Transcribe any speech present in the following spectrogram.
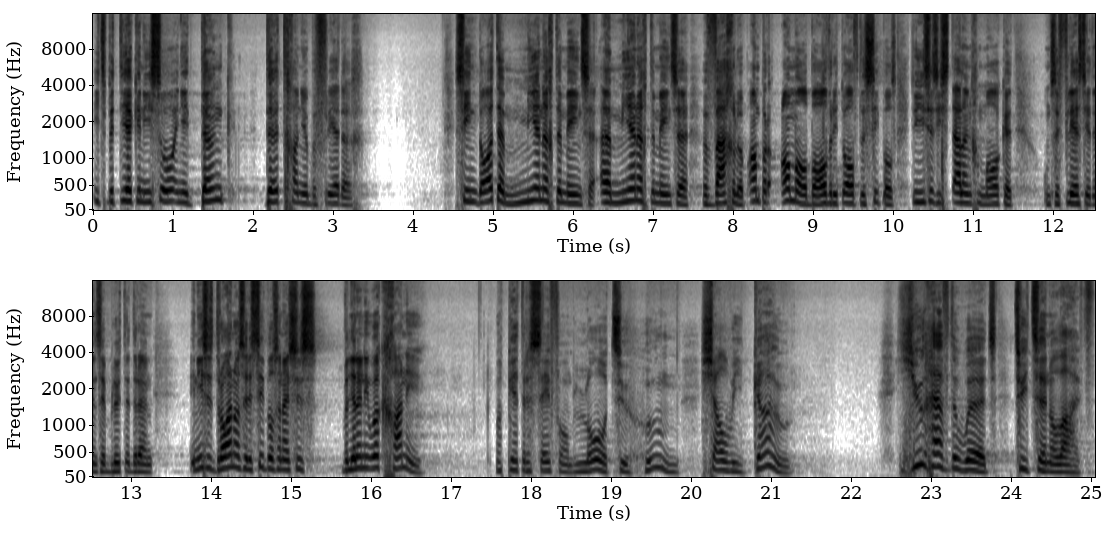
iets beteken hierso en jy dink dit gaan jou bevredig. sien daar 'n menigte mense, 'n menigte mense weggeloop, amper almal behalwe die 12 disippels, toe Jesus die stelling gemaak het om sy vlees te eet en sy bloed te drink. En Jesus draai na sy disippels en hy sê, "Wil julle nie ook gaan nie?" Maar Petrus sê vir hom, "Lord, to whom shall we go? You have the words to eternal life."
